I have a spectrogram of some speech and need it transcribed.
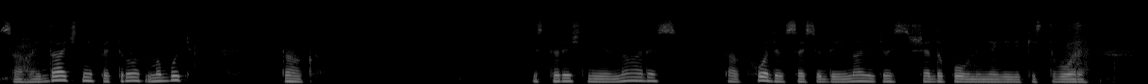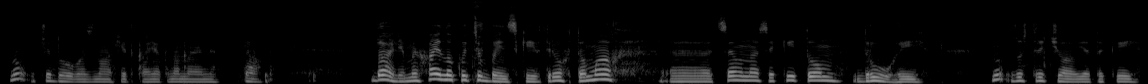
Сагайдачний, Петро, мабуть, так. Історичний нарис. Так, входить все сюди. І навіть ось ще доповнення є якісь твори. Ну, чудова знахідка, як на мене. Так. Далі, Михайло Коцюбинський в трьох томах. Е, Це у нас який том другий. Ну, зустрічав я такий.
